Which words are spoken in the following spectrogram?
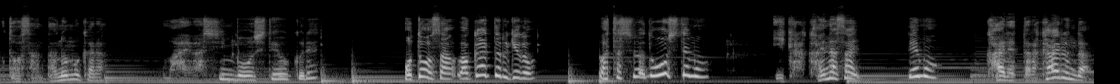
お父さん頼むからお前は辛抱しておくれ。お父さん分かってるけど私はどうしてもいいから帰りなさい。でも帰れったら帰るんだ。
